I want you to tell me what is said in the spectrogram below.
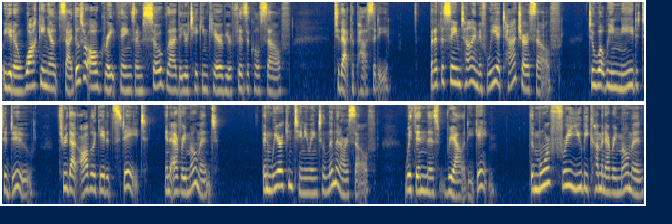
you know, walking outside. Those are all great things. I'm so glad that you're taking care of your physical self to that capacity. But at the same time, if we attach ourselves to what we need to do through that obligated state in every moment, then we are continuing to limit ourselves within this reality game the more free you become in every moment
